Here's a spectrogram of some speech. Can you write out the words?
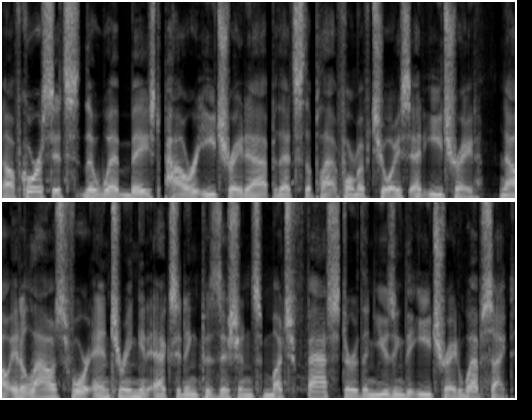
Now, of course, it's the web based Power E-Trade app that's the platform of choice at E-Trade. Now, it allows for entering and exiting positions much faster than using the E-Trade website.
